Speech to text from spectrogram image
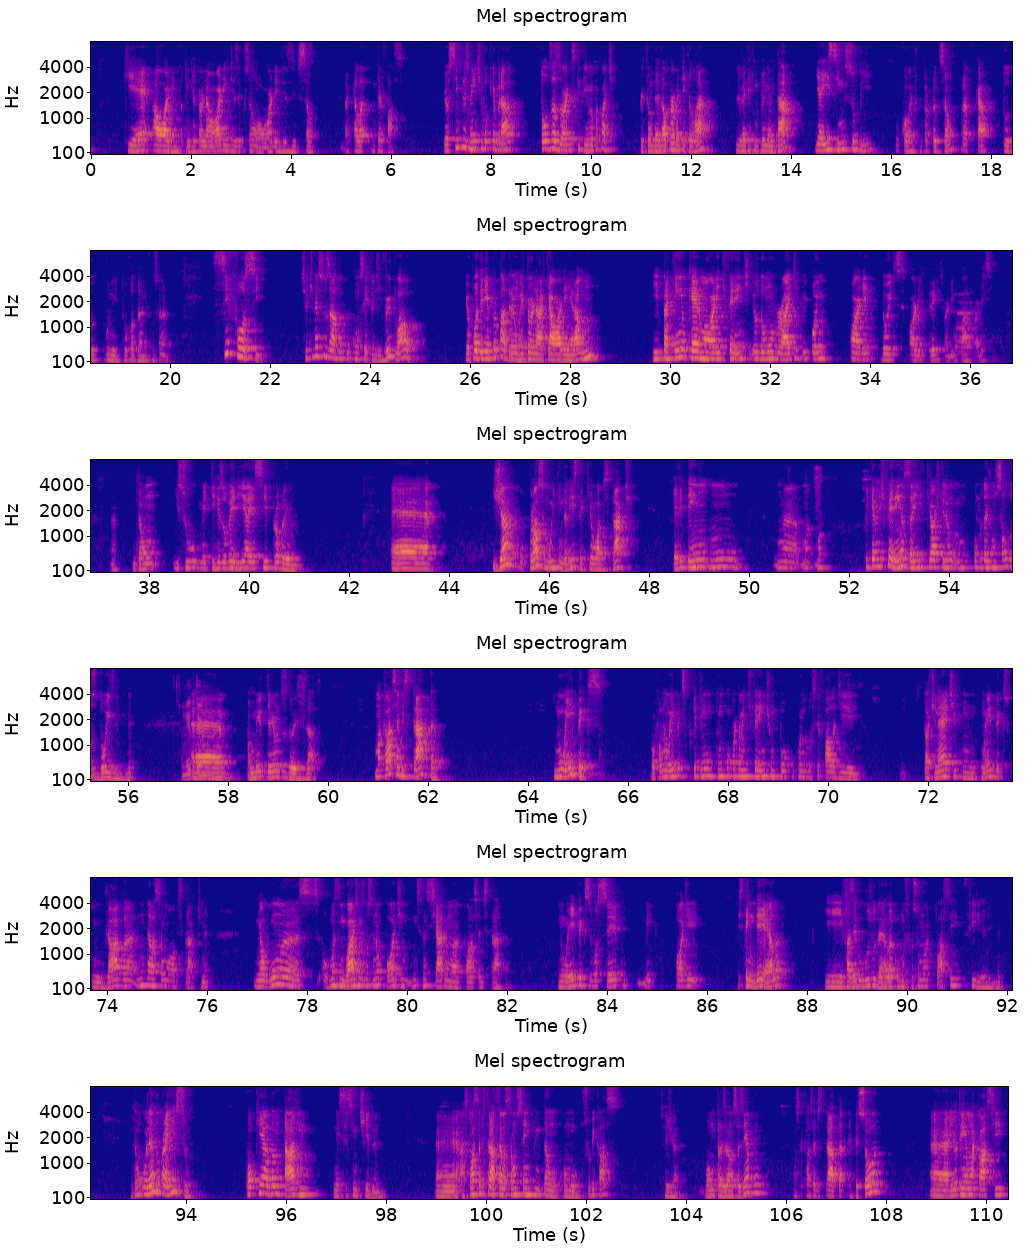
que é a ordem, que eu tenho que retornar a ordem de execução, a ordem de exibição daquela interface. Eu simplesmente vou quebrar todas as ordens que tem no meu pacote. Porque um developer vai ter que ir lá, ele vai ter que implementar e aí sim subir o código para produção para ficar tudo bonito, rodando e funcionando. Se fosse, se eu tivesse usado o conceito de virtual, eu poderia, por padrão, retornar que a ordem era 1 e para quem eu quero uma ordem diferente, eu dou um override e ponho ordem 2, ordem 3, ordem 4, ordem 5. Né? Então, isso meio que resolveria esse problema. É... Já o próximo item da lista, que é o abstract, ele tem um, uma, uma, uma, pequena diferença aí, que eu acho que ele é um, um pouco da junção dos dois ali, né? O meio termo, é... né? É um meio termo dos dois, exato. Uma classe abstrata no Apex, vou falar no Apex porque tem um, tem um comportamento diferente um pouco quando você fala de .NET com, com Apex, com Java, em relação ao abstract, né? Em algumas, algumas linguagens você não pode instanciar uma classe abstrata. No Apex você pode estender ela e fazer o uso dela como se fosse uma classe filha ali, né? Então, olhando para isso, qual que é a vantagem nesse sentido? Né? É, as classes abstratas, elas são sempre, então, como subclasse, ou seja, vamos trazer o nosso exemplo, nossa classe abstrata é pessoa, é, eu tenho uma classe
